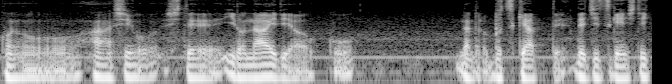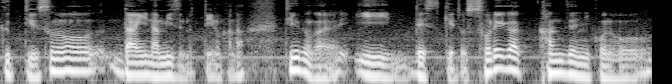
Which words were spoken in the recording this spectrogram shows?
この話をしていろんなアイデアをこうなんだろうぶつけ合ってで実現していくっていうそのダイナミズムっていうのかなっていうのがいいんですけどそれが完全にこの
